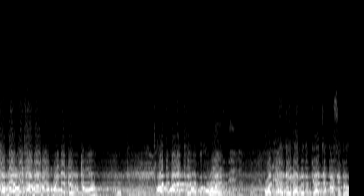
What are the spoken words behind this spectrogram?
તમે મજામાં રહો કોઈને ગમતું નથી જો તમારા ધર્મગુરુ હોય ઓલિયા દેગા મેં તો ત્યાં જ જતો સીધો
